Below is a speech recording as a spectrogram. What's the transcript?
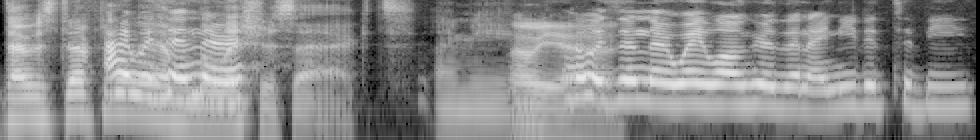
that was definitely was a in there. malicious act. I mean, Oh yeah. I was in there way longer than I needed to be.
